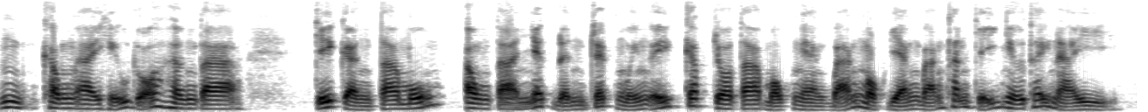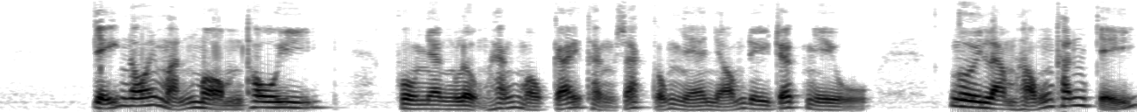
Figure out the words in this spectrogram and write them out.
ừ, không ai hiểu rõ hơn ta. Chỉ cần ta muốn, ông ta nhất định rất nguyện ý cấp cho ta một ngàn bản một dạng bản thánh chỉ như thế này. Chỉ nói mạnh mồm thôi. Phu nhân lùm hắn một cái thần sắc cũng nhẹ nhõm đi rất nhiều. Ngươi làm hỏng thánh chỉ,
